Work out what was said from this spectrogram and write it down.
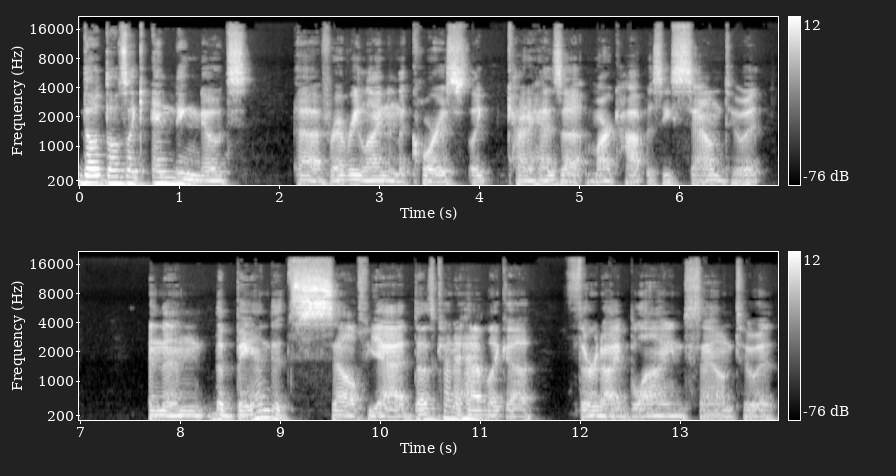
those, those like ending notes uh, for every line in the chorus, like kind of has a Mark Hoppusy sound to it. And then the band itself, yeah, it does kind of have like a third eye blind sound to it.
